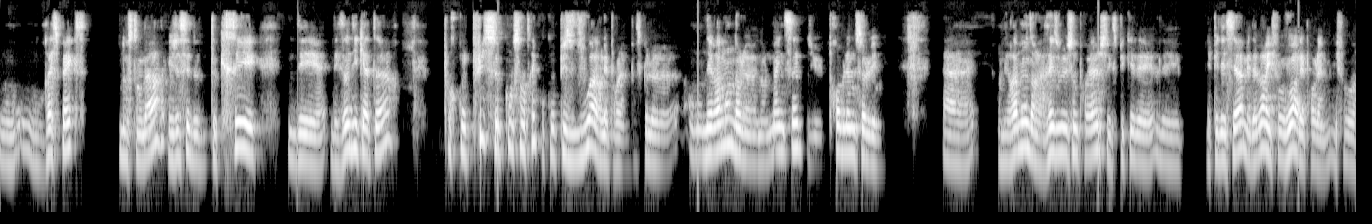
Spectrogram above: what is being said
on, on, respecte nos standards et j'essaie de, de, créer des, des, indicateurs pour qu'on puisse se concentrer, pour qu'on puisse voir les problèmes. Parce que le, on est vraiment dans le, dans le mindset du problem solving. Euh, on est vraiment dans la résolution de problèmes. Je t'ai expliqué les, les, PDCA, mais d'abord, il faut voir les problèmes. Il faut,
